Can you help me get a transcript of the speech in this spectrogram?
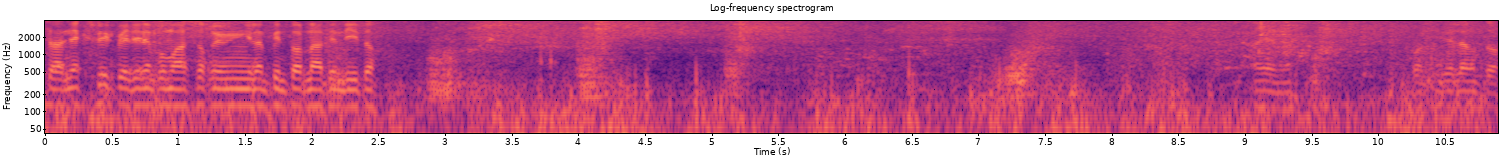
Sa next week, pwede na pumasok yung ilang pintor natin dito. Ayan o. Konti na lang to.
